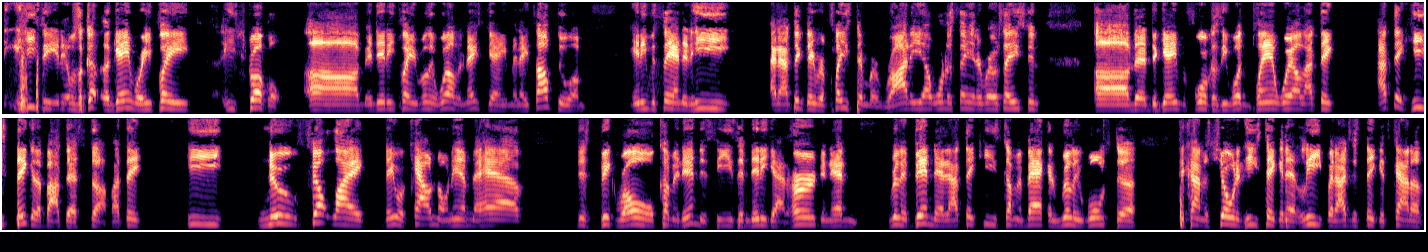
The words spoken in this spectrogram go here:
he it was a, a, game where he played he struggled um, and then he played really well the next game and they talked to him and he was saying that he and I think they replaced him with Roddy I want to say in the rotation uh, the, the game before because he wasn't playing well. I think I think he's thinking about that stuff. I think he knew felt like they were counting on him to have this big role coming in this season. Then he got hurt and hadn't really been there. And I think he's coming back and really wants to to kind of show that he's taking that leap. But I just think it's kind of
